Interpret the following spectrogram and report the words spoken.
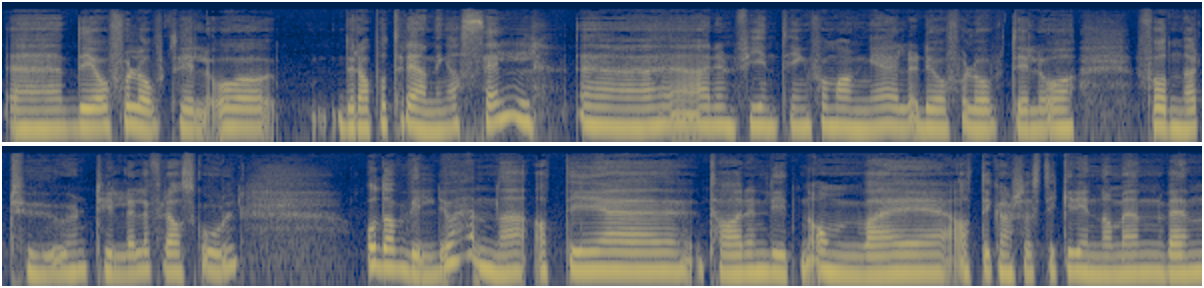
Eh, det å få lov til å dra på treninga selv eh, er en fin ting for mange. Eller det å få lov til å få den der turen til eller fra skolen. Og da vil det jo hende at de eh, tar en liten omvei, at de kanskje stikker innom en venn.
